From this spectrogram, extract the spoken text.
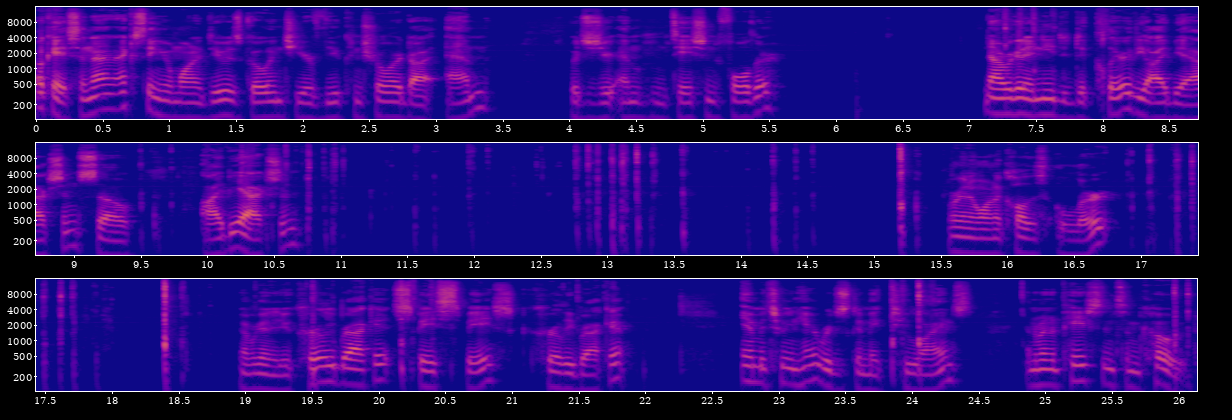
Okay, so now the next thing you want to do is go into your viewcontroller.m, which is your implementation folder. Now we're going to need to declare the IB action, so IB action. We're going to want to call this alert. Now we're going to do curly bracket, space, space, curly bracket. In between here, we're just going to make two lines, and I'm going to paste in some code.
